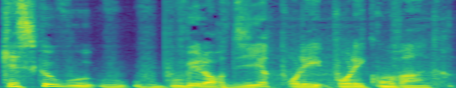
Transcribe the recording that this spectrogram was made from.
qu'est-ce que vous, vous, pouvez leur dire pour les, pour les convaincre?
